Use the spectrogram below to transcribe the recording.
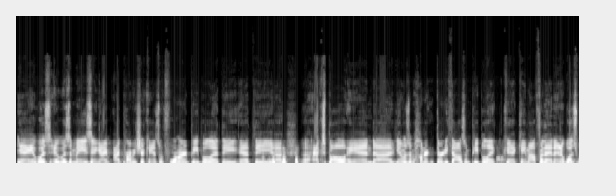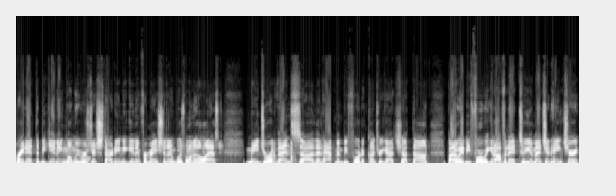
Yeah, it was it was amazing. I, I probably shook hands with 400 people at the at the uh, uh, expo, and uh, you know it was 130,000 people that ca- came out for that, and it was right at the beginning when we were just starting to get information, and it was one of the last major events uh, that happened before the country got shut down. By the way, before we get off of that too, you mentioned Hank Cherry.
